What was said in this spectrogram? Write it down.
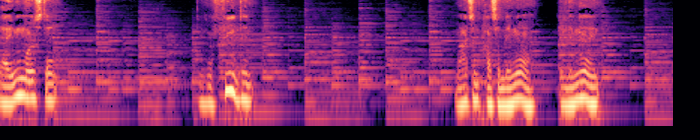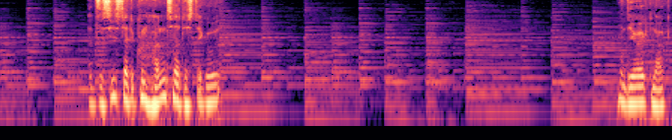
Der er ingen modstand. Den går fint ind. Martin presser længere og længere ind. Og til sidst er det kun håndtaget, der stikker ud. Men det er jo ikke nok.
